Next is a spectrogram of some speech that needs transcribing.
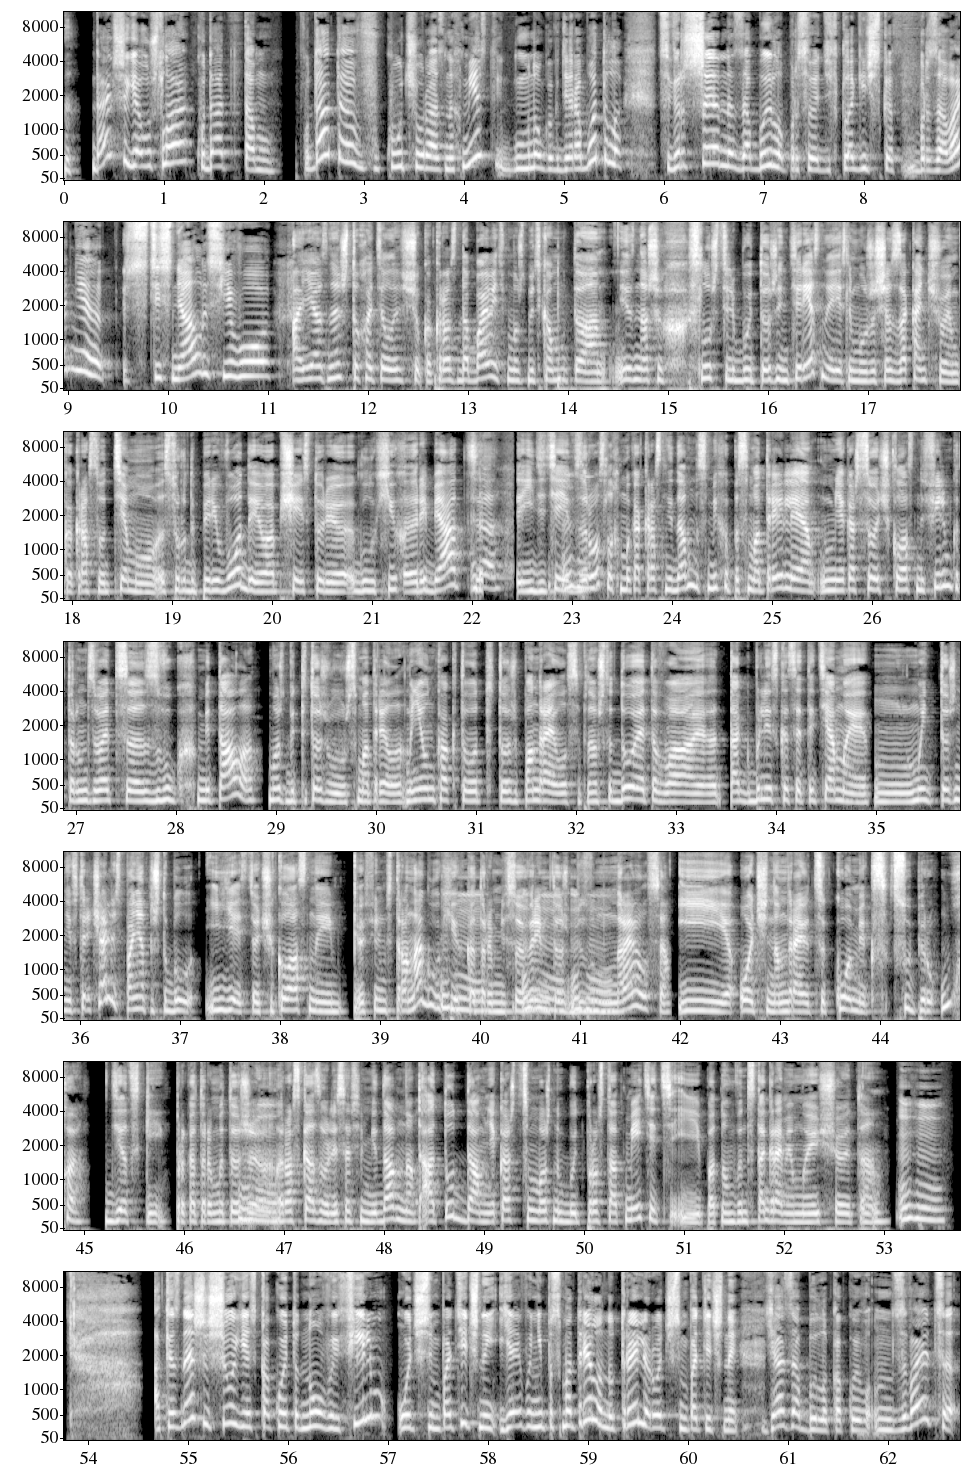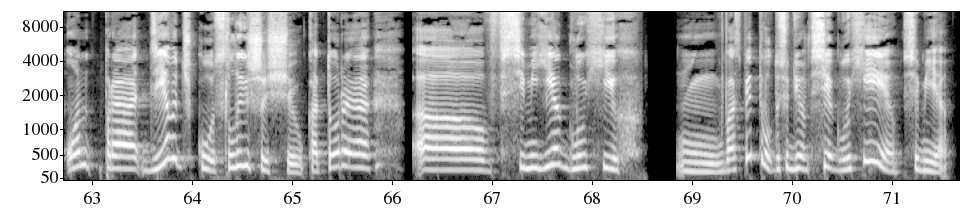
Дальше я ушла куда-то там куда-то в кучу разных мест, много где работала, совершенно забыла про свое дефектологическое образование, стеснялась его. А я, знаешь, что хотела еще как раз добавить, может быть, кому-то из наших слушателей будет тоже интересно, если мы уже сейчас заканчиваем как раз вот тему сурдоперевода и вообще историю глухих ребят да. и детей, и взрослых. Мы как раз недавно с Михой посмотрели, мне кажется, очень классный фильм, который называется «Звук металла». Может быть, ты тоже его уже смотрела. Мне он как-то вот тоже понравился, потому что что до этого э, так близко с этой темой мы тоже не встречались. Понятно, что был и есть очень классный фильм «Страна глухих», угу. который мне в свое угу, время тоже угу. безумно нравился. И очень нам нравится комикс «Супер ухо», детский, про который мы тоже mm рассказывали совсем недавно. А тут, да, мне кажется, можно будет просто отметить, и потом в Инстаграме мы еще это... mm а ты знаешь, еще есть какой-то новый фильм, очень симпатичный. Я его не посмотрела, но трейлер очень симпатичный. Я забыла, какой он называется. Он про девочку слышащую, которая э, в семье глухих воспитывал, то есть у нее все глухие в семье,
